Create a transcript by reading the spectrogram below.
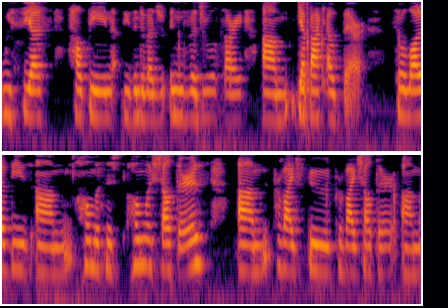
we see us helping these individual individuals, sorry, um, get back out there. So a lot of these um, homelessness homeless shelters um, provide food, provide shelter, um,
